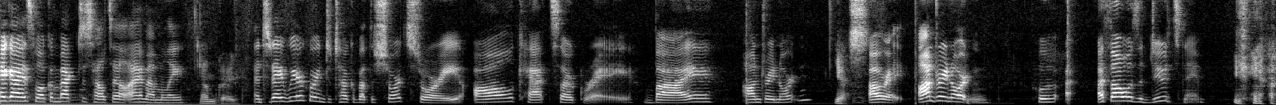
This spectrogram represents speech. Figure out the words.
Hey guys, welcome back to Telltale. I'm Emily, I'm Greg. and today we are going to talk about the short story All Cats Are Gray by Andre Norton. Yes. All right, Andre Norton, who I- I thought was a dude's name, Yeah.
